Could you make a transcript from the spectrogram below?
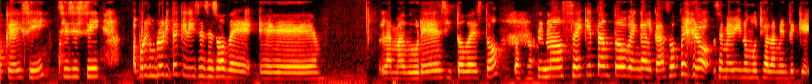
Ok, sí, sí, sí, sí. Por ejemplo, ahorita que dices eso de eh, la madurez y todo esto, no sé qué tanto venga al caso, pero se me vino mucho a la mente que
